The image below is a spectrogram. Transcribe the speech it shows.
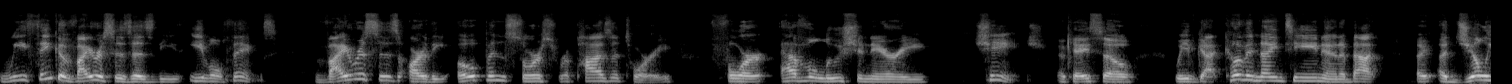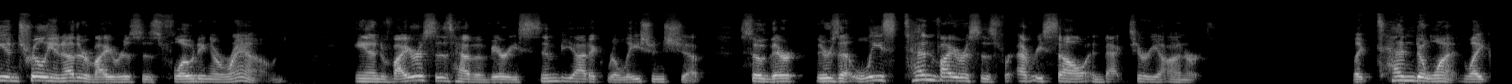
we think of viruses as these evil things. Viruses are the open source repository for evolutionary change. Okay, so we've got COVID-19 and about a, a, jillion trillion other viruses floating around. And viruses have a very symbiotic relationship. So there, there's at least 10 viruses for every cell and bacteria on Earth. Like 10 to 1. Like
